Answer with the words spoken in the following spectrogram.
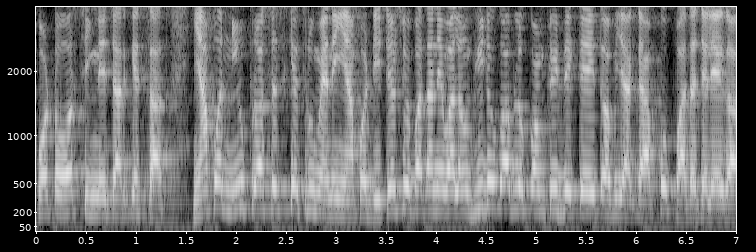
फ़ोटो और सिग्नेचर के साथ? यहाँ पर न्यू प्रोसेस के थ्रू मैंने यहाँ पर डिटेल्स में बताने वाला हूँ। वीडियो को आप लोग कंप्लीट देखते हैं तो अभी जाके आपको पता चलेगा।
